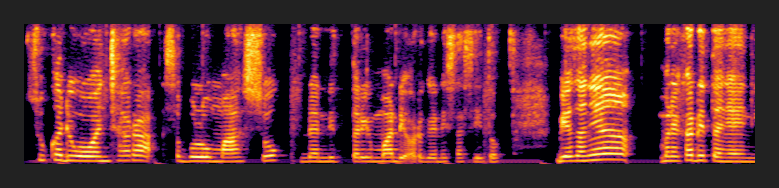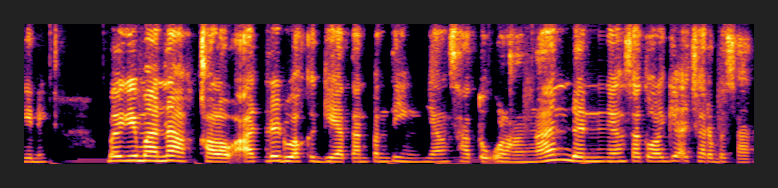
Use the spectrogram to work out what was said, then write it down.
suka diwawancara sebelum masuk dan diterima di organisasi itu. Biasanya mereka ditanyain gini, bagaimana kalau ada dua kegiatan penting, yang satu ulangan dan yang satu lagi acara besar.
